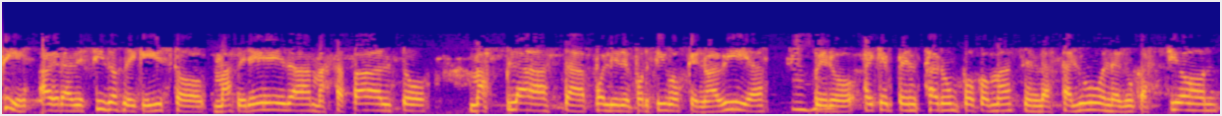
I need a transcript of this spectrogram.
sí, agradecidos de que hizo más vereda, más asfalto, más plaza, polideportivos que no había pero hay que pensar un poco más en la salud, en la educación,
